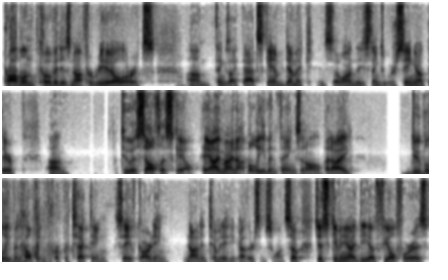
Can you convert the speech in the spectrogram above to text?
problem. COVID is not for real, or it's um, things like that, scamdemic, and so on. These things we're seeing out there. Um, to a selfless scale. Hey, I might not believe in things and all, but I do believe in helping or protecting, safeguarding, not intimidating others, and so on. So, just giving you an idea, feel for as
